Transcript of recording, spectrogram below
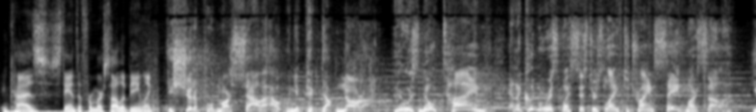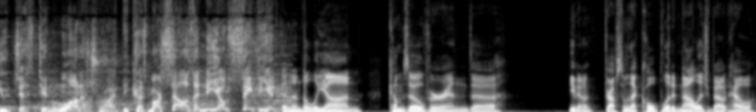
And Kaz stands up for Marsala, being like, You should have pulled Marsala out when you picked up Nara. There was no time, and I couldn't risk my sister's life to try and save Marsala. You just didn't want to try because Marsala's a Neo Sapien. and then the Leon comes over and, uh, you know, drop some of that cold blooded knowledge about how,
